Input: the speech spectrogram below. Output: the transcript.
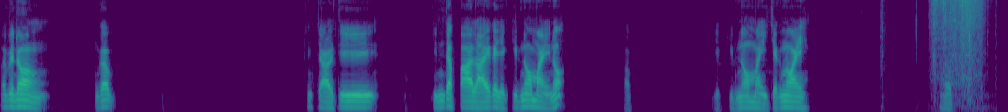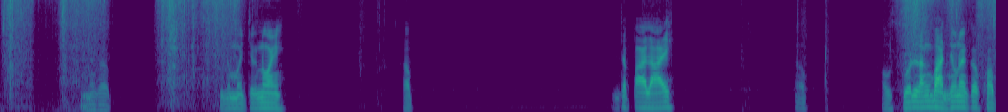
มาพี่น้องครับหลังจากที่กินแต่ปลาหลายก็อยากกินน่อใหม่เนาะครับอยากกินน่อใหม่จักหน่อยครับนี่นะครับกินนอใหม่จักหน่อยครับกินแต่ปลาหลายครับเขาสวนหลังบ้านจังนั้นก็ครับ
